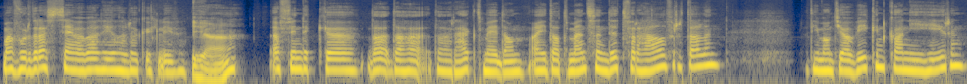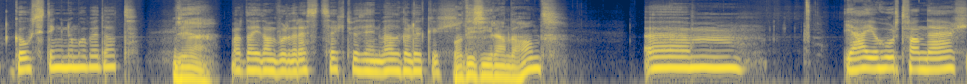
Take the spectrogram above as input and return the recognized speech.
Maar voor de rest zijn we wel heel gelukkig leven. Ja. Dat vind ik, eh, dat, dat, dat raakt mij dan. Als je dat mensen dit verhaal vertellen, dat iemand jouw weken kan negeren, ghosting noemen we dat. Ja. Maar dat je dan voor de rest zegt, we zijn wel gelukkig. Wat is hier aan de hand? Ehm, ja, je hoort vandaag,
